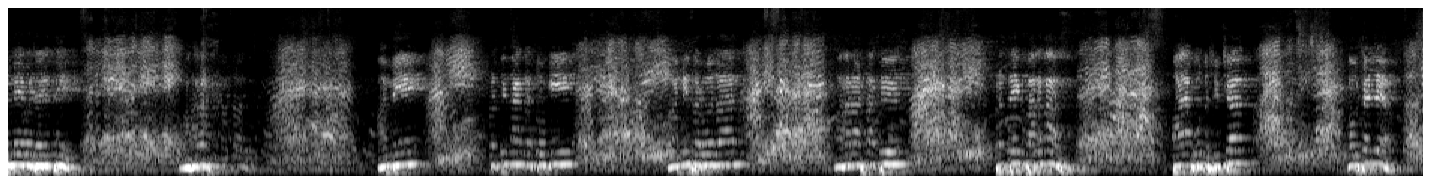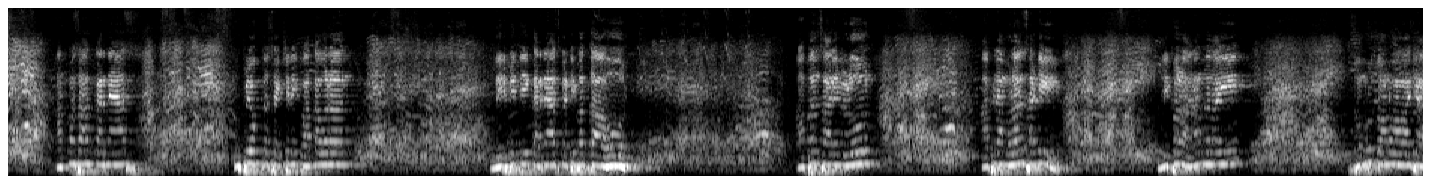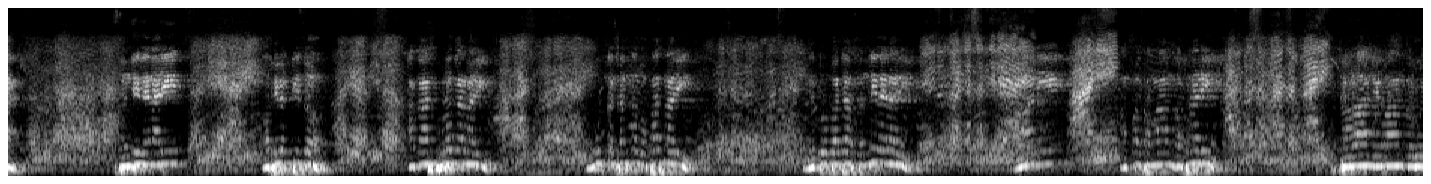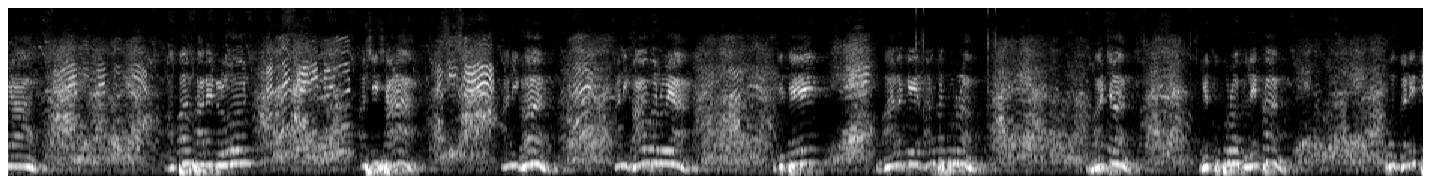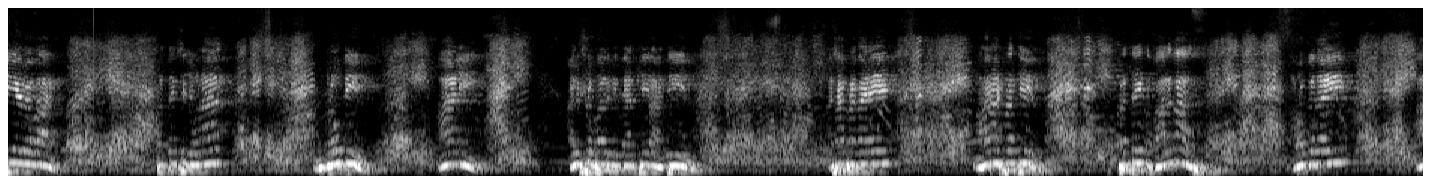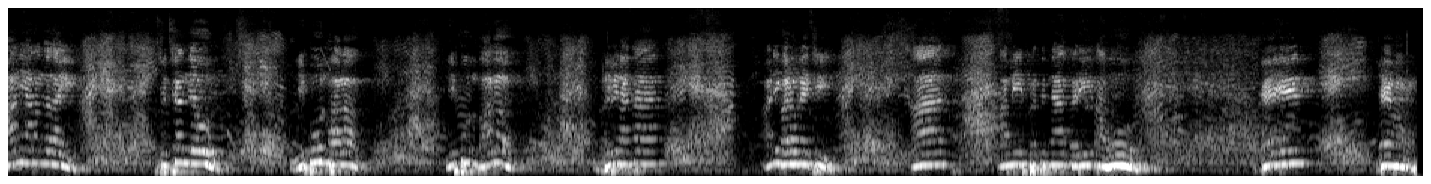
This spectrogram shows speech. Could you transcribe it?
सत्यमेव जयते आम्ही प्रतिज्ञा करतो की आम्ही सर्वजण महाराष्ट्रातील प्रत्येक बालकास पायाभूत शिक्षण कौशल्य आत्मसात करण्यास उपयुक्त शैक्षणिक वातावरण निर्मिती करण्यास कटिबद्ध आहोत. मिळून आपल्या मुलांसाठी निखळ आनंददायी समृद्ध अनुभवाच्या संधी देणारी अभिव्यक्तीचं आकाश फुलं करणारी मुक्त छंद जोपासणारी नेतृत्वाच्या संधी देणारी आणि आत्मसन्मान जपणारी शाळा निर्माण करूया. मिळून अशी शाळा आणि घर आणि गाव बनवूया. जिथे बालके अर्थपूर्ण वाचन हेतुपूर्वक लेखन व गणितीय व्यवहार. प्रत्यक्ष जीवनात उतरवतील आणि आयुष्यभर विद्यार्थी राहतील अशा प्रकारे महाराष्ट्रातील प्रत्येक बालकास आरोग्यदायी आणि आनंददायी शिक्षण देऊन निपुण बालक निपुण बालक घडविण्याचा आणि घडवण्याची आज आम्ही प्रतिज्ञा करीत आहोत. जय हिंद.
